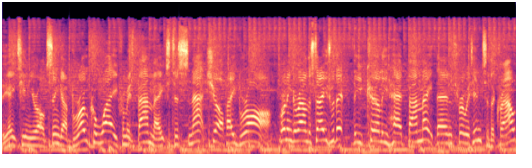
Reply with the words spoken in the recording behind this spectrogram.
the 18 year old singer broke away from his bandmates to snatch up a bra. Running around the stage with it, the curly haired bandmate then threw it into the crowd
